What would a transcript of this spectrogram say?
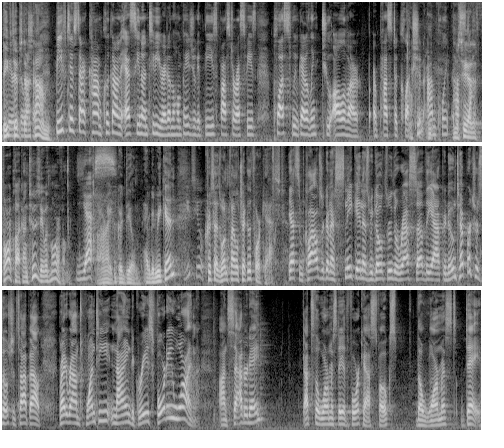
beeftips.com. Beeftips.com. Click on As Seen on TV right on the homepage. You'll get these pasta recipes. Plus, we've got a link to all of our, our pasta collection. On point And we'll see you at 4 o'clock on Tuesday with more of them. Yes. All right, good deal. Have a good weekend. You too. Chris has one final check of the forecast. Yeah, some clouds are going to sneak in as we go through the rest of the afternoon. Temperatures, though, should top out right around 29 degrees, 41 on Saturday. That's the warmest day of the forecast, folks. The warmest day.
